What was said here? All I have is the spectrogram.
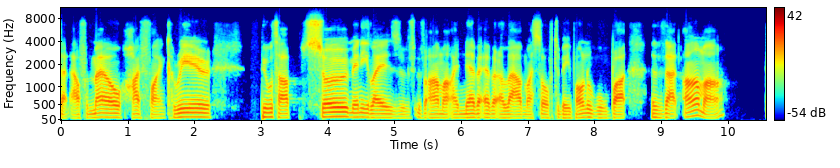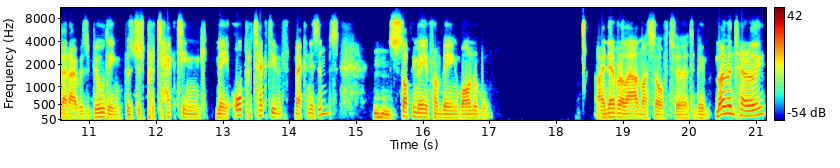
that alpha male, high flying career, built up so many layers of, of armor. I never ever allowed myself to be vulnerable, but that armor that I was building was just protecting me, all protective mechanisms, Mhm. stopping me from being vulnerable. I never allowed myself to to be momentarily,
